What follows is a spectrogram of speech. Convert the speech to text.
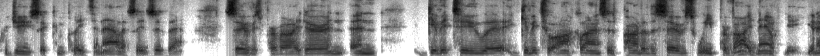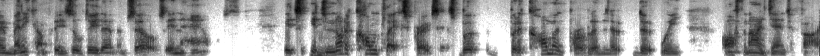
produce a complete analysis of that service provider and and give it to uh, give it to our clients as part of the service we provide. Now, you know, many companies will do that themselves in house. It's it's mm-hmm. not a complex process, but but a common problem that that we often identify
